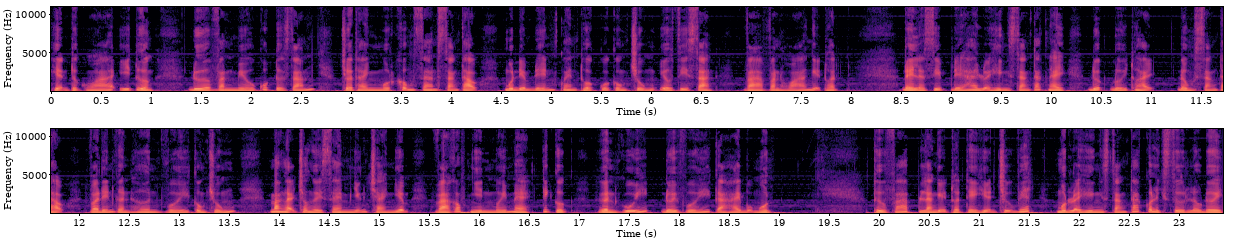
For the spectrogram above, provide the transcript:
hiện thực hóa ý tưởng đưa Văn Miếu Quốc Tử Giám trở thành một không gian sáng tạo, một điểm đến quen thuộc của công chúng yêu di sản và văn hóa nghệ thuật. Đây là dịp để hai loại hình sáng tác này được đối thoại, đồng sáng tạo và đến gần hơn với công chúng, mang lại cho người xem những trải nghiệm và góc nhìn mới mẻ, tích cực, gần gũi đối với cả hai bộ môn. Thư pháp là nghệ thuật thể hiện chữ viết, một loại hình sáng tác có lịch sử lâu đời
